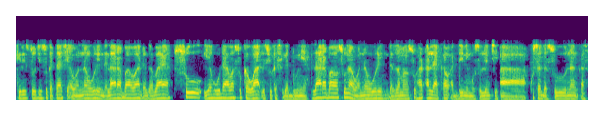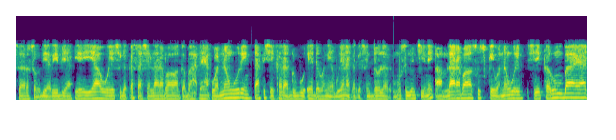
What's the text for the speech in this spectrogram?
kiristoci suka tashi a wannan wurin da larabawa daga baya su yahudawa suka watsi suka shiga duniya. Larabawa suna wannan wurin da zaman su har Allah ya kawo addinin musulunci a kusa da su nan ƙasar Saudi Arabia. Ya yi yawo ya shiga ƙasashen larabawa gaba ɗaya wannan wurin ya fi shekara dubu ɗaya da wani abu yana ƙarƙashin daular musulunci ne. Um, larabawa su suka yi wannan wurin. Shekarun baya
